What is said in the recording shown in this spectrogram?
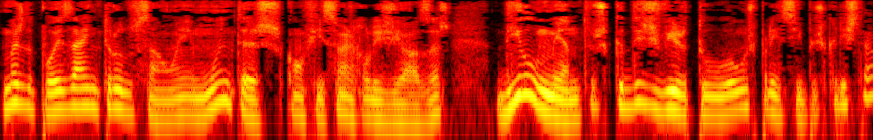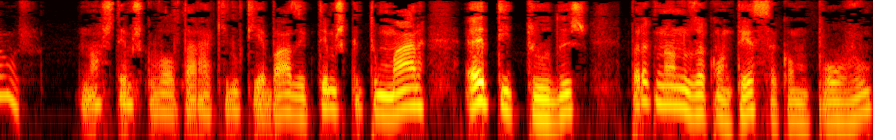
Mas depois há a introdução em muitas confissões religiosas de elementos que desvirtuam os princípios cristãos nós temos que voltar àquilo que é básico, temos que tomar atitudes para que não nos aconteça, como povo,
